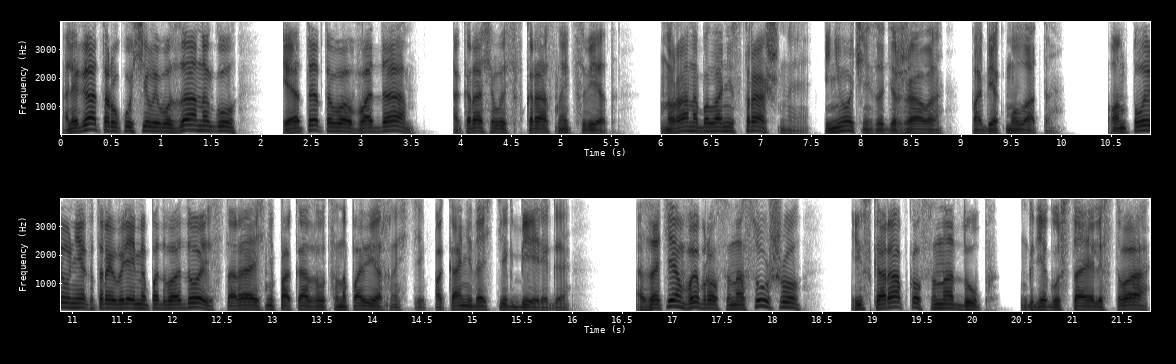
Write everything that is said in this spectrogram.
Аллигатор укусил его за ногу, и от этого вода окрасилась в красный цвет. Но рана была не страшная и не очень задержала побег Мулата. Он плыл некоторое время под водой, стараясь не показываться на поверхности, пока не достиг берега, а затем выбрался на сушу и вскарабкался на дуб, где густая листва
